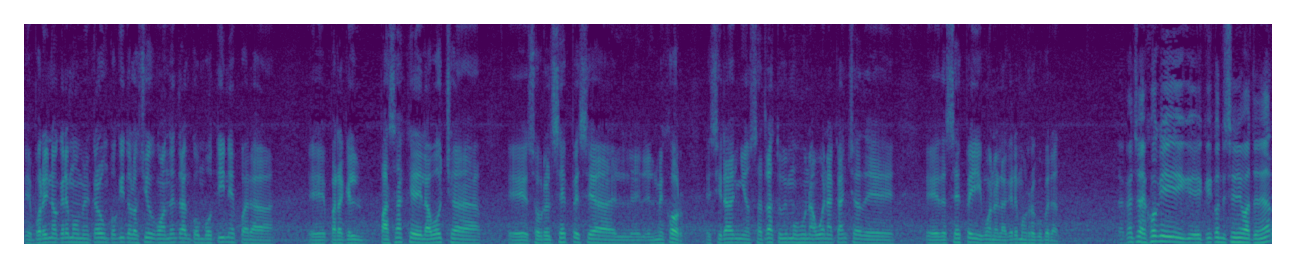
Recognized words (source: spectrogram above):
eh, por ahí no queremos mezclar un poquito los chicos cuando entran con botines para, eh, para que el pasaje de la bocha eh, sobre el césped sea el, mejor. Es decir, años atrás tuvimos una buena cancha de, eh, de césped y bueno, la queremos recuperar. ¿La cancha de hockey qué, qué condiciones va a tener?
